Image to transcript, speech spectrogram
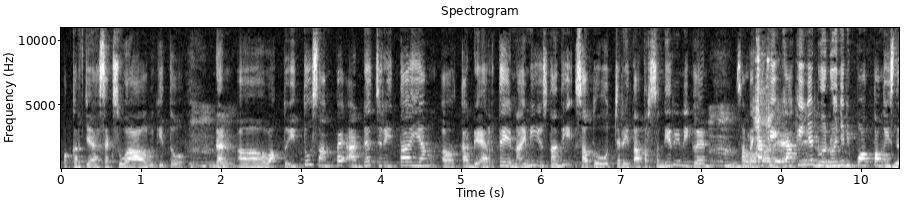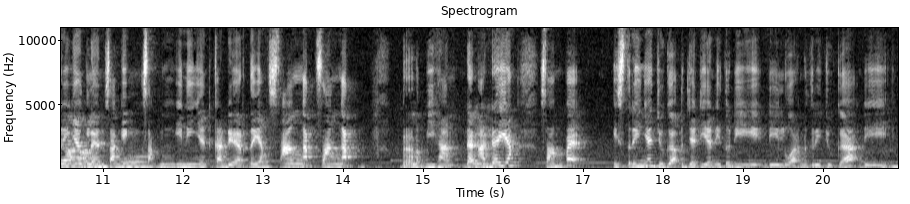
pekerja seksual begitu. Hmm. Dan eh, waktu itu sampai ada cerita yang eh, KDRT. Nah, ini nanti satu cerita tersendiri nih, Glenn. Hmm, sampai kaki KDRT kakinya dua-duanya dipotong istrinya, Ya Glenn. Saking saking ininya KDRT yang sangat-sangat berlebihan. Dan Hmm. ada yang sampai istrinya juga kejadian itu di di luar negeri juga di Hmm.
